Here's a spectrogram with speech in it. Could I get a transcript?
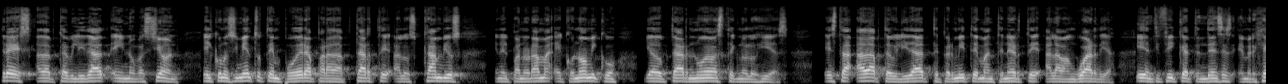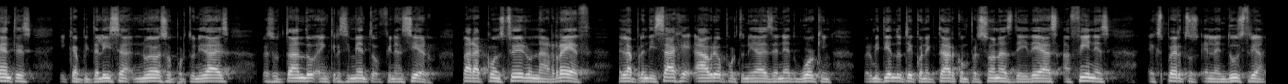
3. Adaptabilidad e innovación. El conocimiento te empodera para adaptarte a los cambios en el panorama económico y adoptar nuevas tecnologías. Esta adaptabilidad te permite mantenerte a la vanguardia, identifica tendencias emergentes y capitaliza nuevas oportunidades, resultando en crecimiento financiero. Para construir una red, el aprendizaje abre oportunidades de networking, permitiéndote conectar con personas de ideas afines, expertos en la industria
